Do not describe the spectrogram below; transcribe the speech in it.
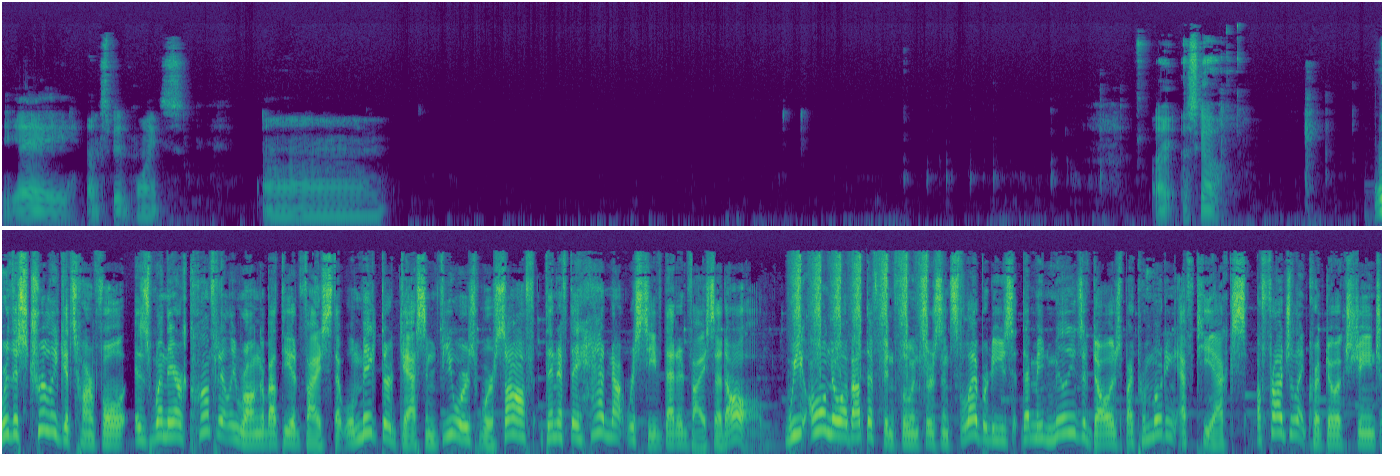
Yay, unspent points. Um Alright, let's go. Where this truly gets harmful is when they are confidently wrong about the advice that will make their guests and viewers worse off than if they had not received that advice at all. We all know about the influencers and celebrities that made millions of dollars by promoting FTX, a fraudulent crypto exchange,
